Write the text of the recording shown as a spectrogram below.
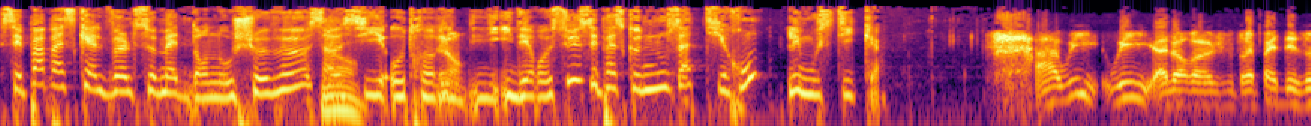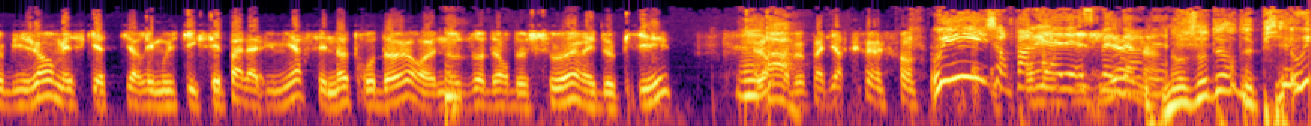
c'est pas parce qu'elles veulent se mettre dans nos cheveux, ça Non. aussi autre Non. idée reçue, c'est parce que nous attirons les moustiques. Ah oui, oui. Alors euh, je voudrais pas être désobligeant, mais ce qui attire les moustiques, c'est pas la lumière, c'est notre odeur, euh, nos odeurs de sueur et de pied. Alors Ah. ça veut pas dire que Oui, j'en parlais la semaine dernière. Nos odeurs de pied. Oui,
